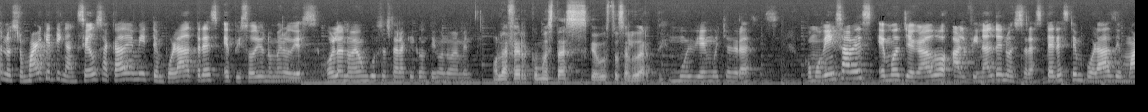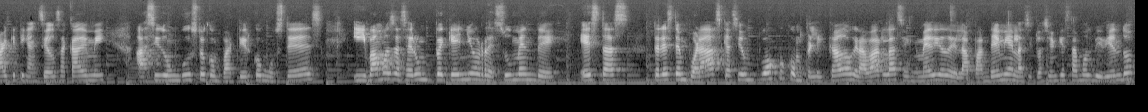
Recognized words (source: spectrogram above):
a nuestro Marketing and Sales Academy, temporada 3, episodio número 10. Hola Noé, un gusto estar aquí contigo nuevamente. Hola Fer, ¿cómo estás? Qué gusto saludarte. Muy bien, muchas gracias. Como bien sabes, hemos llegado al final de nuestras tres temporadas de Marketing and Sales Academy. Ha sido un gusto compartir con ustedes y vamos a hacer un pequeño resumen de estas tres temporadas que ha sido un poco complicado grabarlas en medio de la pandemia, en la situación que estamos viviendo,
